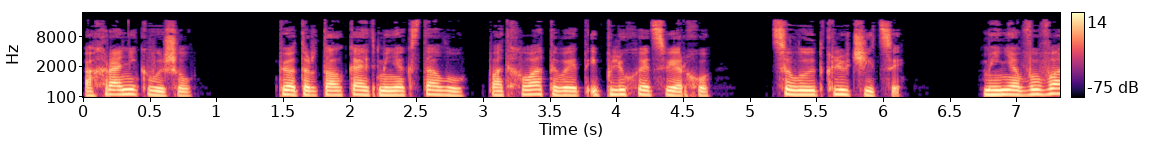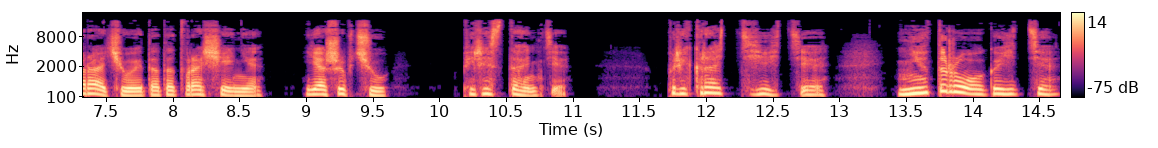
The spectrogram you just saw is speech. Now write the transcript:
Охранник вышел. Петр толкает меня к столу, подхватывает и плюхает сверху. Целует ключицы. Меня выворачивает от отвращения. Я шепчу. «Перестаньте. Прекратите. Не трогайте».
